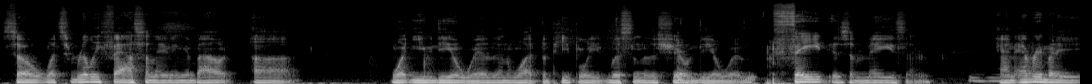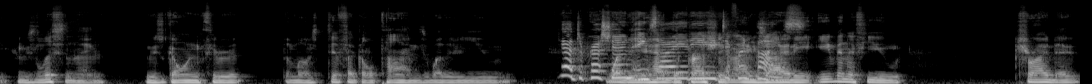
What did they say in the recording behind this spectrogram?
so what's really fascinating about uh, what you deal with and what the people who listen to the show deal with, fate is amazing. And everybody who's listening, who's going through the most difficult times, whether you Yeah, depression, whether you have anxiety, depression, different anxiety, things. even if you try to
